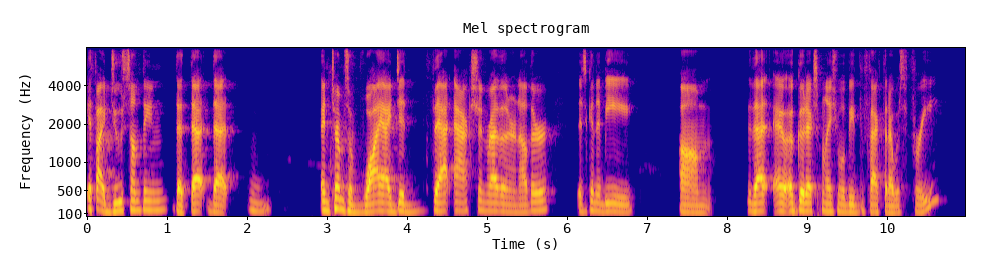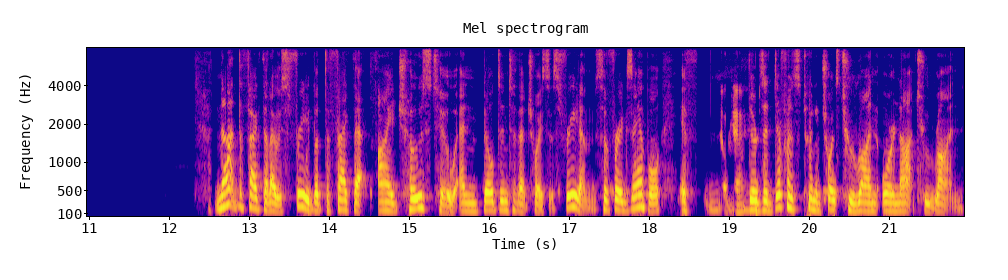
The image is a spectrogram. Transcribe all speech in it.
if I do something that that that in terms of why I did that action rather than another is going to be um that a good explanation will be the fact that I was free? Not the fact that I was free, but the fact that I chose to and built into that choice is freedom. So for example, if okay. there's a difference between a choice to run or not to run,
